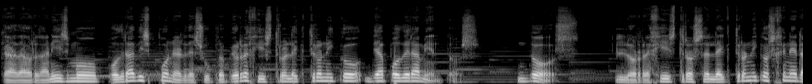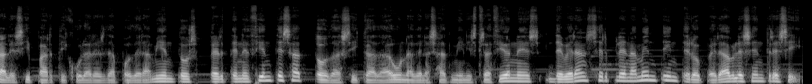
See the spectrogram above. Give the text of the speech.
Cada organismo podrá disponer de su propio registro electrónico de apoderamientos. 2. Los registros electrónicos generales y particulares de apoderamientos pertenecientes a todas y cada una de las administraciones deberán ser plenamente interoperables entre sí,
